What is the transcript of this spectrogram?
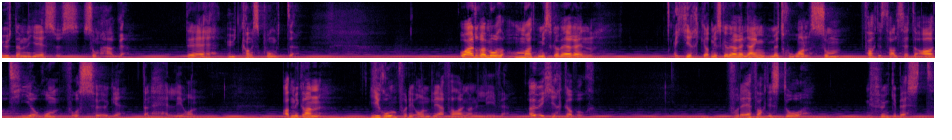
utnevne Jesus som Herre. Det er utgangspunktet. Og jeg drømmer om at vi skal være en, en kirke, at vi skal være en gjeng med troende som faktisk talt setter av tid og rom for å søke Den hellige ånd. At vi kan gi rom for de åndelige erfaringene i livet, òg i kirka vår. For det er faktisk da vi funker best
